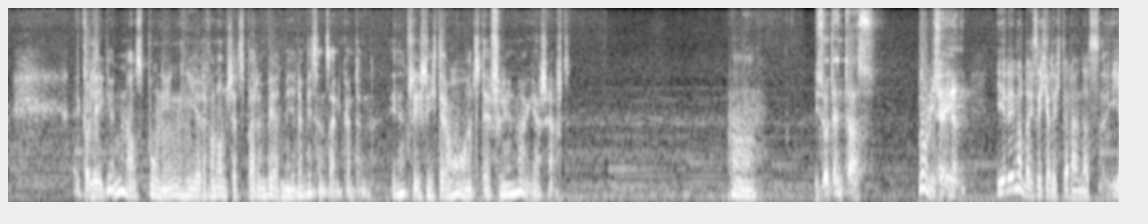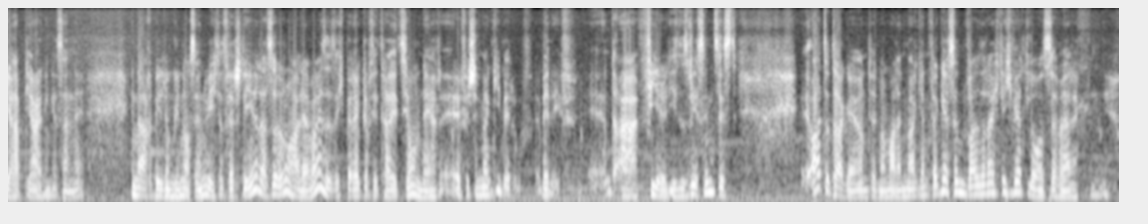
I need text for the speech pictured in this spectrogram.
Kollegen aus Punin hier von unschätzbarem Wert mit ihrem Wissen sein könnten. Sie sind schließlich der Hort der frühen Magierschaft. Hm. Wieso denn das? Nun, Ich äh, erinnere- ihr erinnert euch sicherlich daran, dass ihr habt ja einiges an äh, Nachbildung genossen, wie ich das verstehe, dass Rohal der Weise sich direkt auf die Tradition der elfischen Magie beruf, berief. Ah, viel dieses Wissens ist heutzutage unter normalen Magiern vergessen, weil reichlich wertlos, aber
